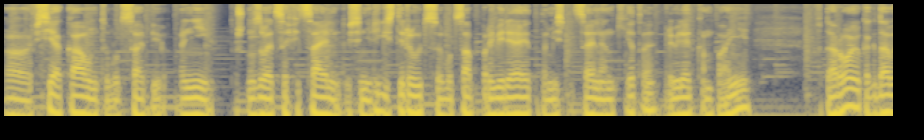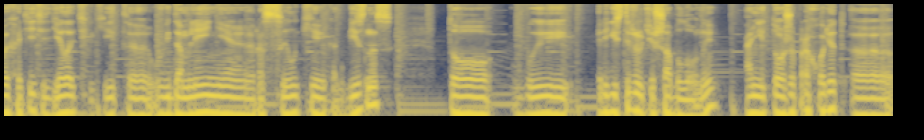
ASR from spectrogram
э, все аккаунты в WhatsApp, они, то, что называется, официальные, то есть они регистрируются, WhatsApp проверяет, там есть специальная анкета, проверяет компании. Второе, когда вы хотите делать какие-то уведомления, рассылки как бизнес, то вы регистрируете шаблоны, они тоже проходят э,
